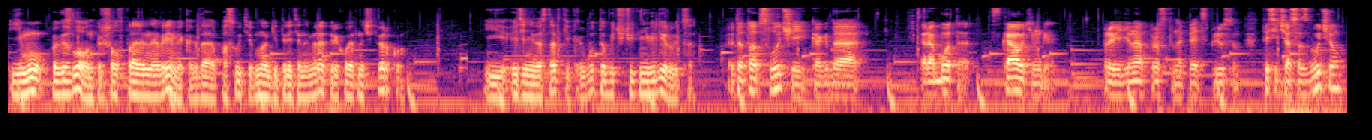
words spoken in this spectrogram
ему повезло, он пришел в правильное время, когда, по сути, многие третьи номера переходят на четверку. И эти недостатки как будто бы чуть-чуть нивелируются. Это тот случай, когда работа скаутинга проведена просто на 5 с плюсом. Ты сейчас озвучил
